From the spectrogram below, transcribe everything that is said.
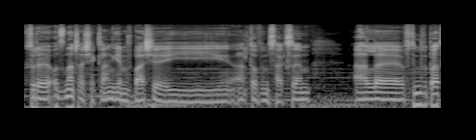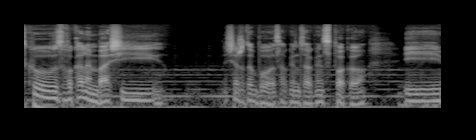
które odznacza się klangiem w basie i altowym saksem, ale w tym wypadku z wokalem Basi myślę, że to było całkiem, całkiem spoko. I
